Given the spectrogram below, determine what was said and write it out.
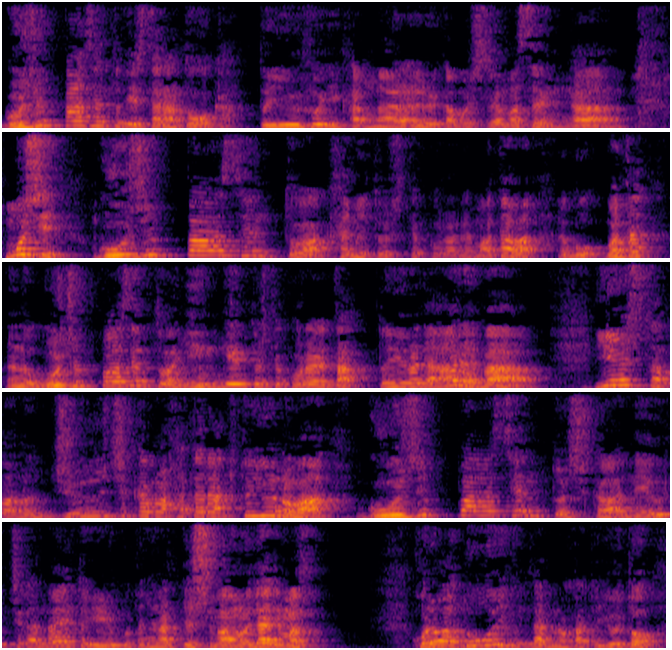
50%にしたらどうかというふうに考えられるかもしれませんが、もし50%は神として来られ、または、また、あの、50%は人間として来られたというのであれば、イエス様の十字架の働きというのは50%しか値打ちがないということになってしまうのであります。これはどういうふうになるのかというと、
